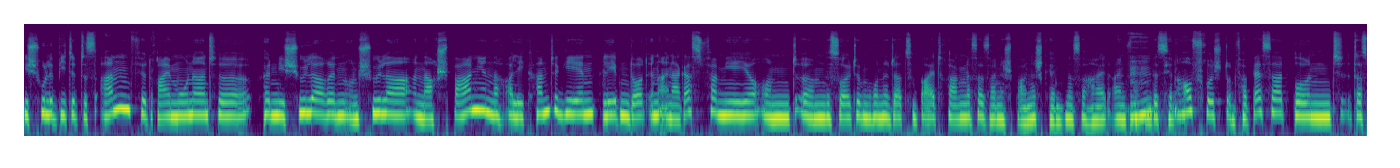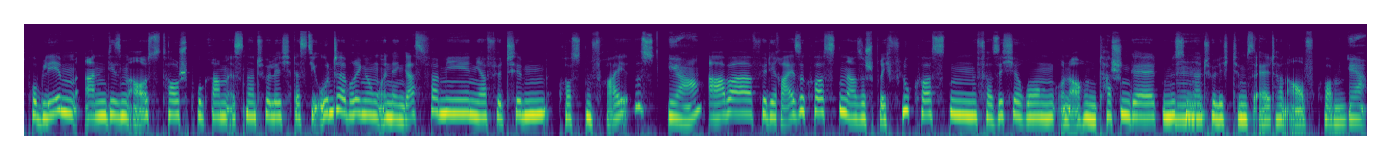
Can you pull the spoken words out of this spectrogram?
Die Schule bietet es an. Für drei Monate können die Schülerinnen und Schüler nach Spanien, nach Alicante gehen, leben dort in einer Gastfamilie und ähm, das sollte im Grunde dazu beitragen, dass er seine Spanischkenntnisse halt einfach mhm. ein bisschen auffrischt und verbessert. Und das Problem an diesem Austauschprogramm ist natürlich, dass die Unterbringung in den Gastfamilien ja für Tim kostenfrei ist. Ja. Aber für die Reisekosten, also sprich Flugkosten, Versicherung und auch ein Taschengeld, müssen mhm. natürlich Tims Eltern aufkommen. Ja.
